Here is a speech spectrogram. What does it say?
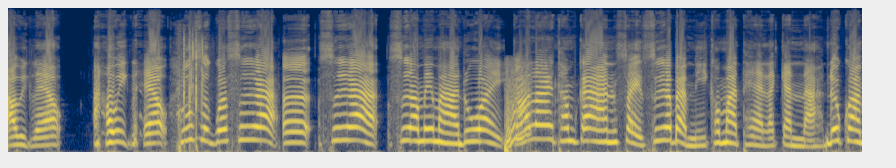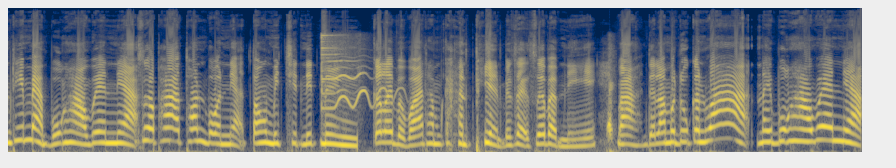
เอาอีกแล้ว เอาอีกแล้ว รู้สึกว่าเสื้อ เออเสื้อ เสื้อไม่มาด้วย ก็เลยทำการใส่เสื้อแบบนี้เข้ามาแทนละกันนะด้วยความที่แมปบุ๊กฮาเวนเนี่ย เสื้อผ้าท่อนบนเนี่ยต้องมิดชิดนิดนึง ก็เลยแบบว่าทำการเปลี่ยนเป็นใส่เสื้อแบบนี้ มา เดี๋ยวเรามาดูกันว่าในบุ๊กฮาเวนเนี่ย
